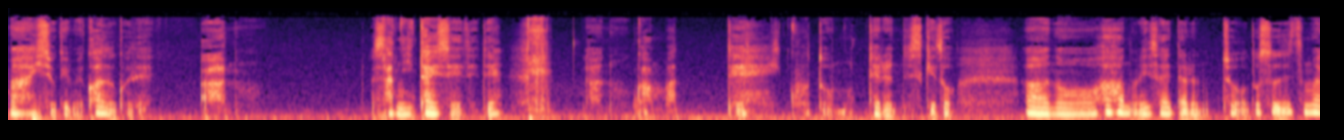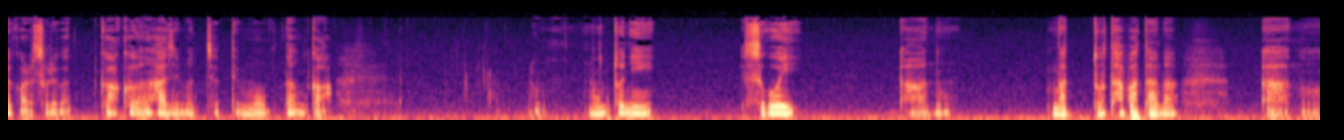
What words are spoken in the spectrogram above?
まあ一生懸命家族であの3人体制でねあの頑張っていこうと思ってるんですけどあの母のリサイタルのちょうど数日前からそれがガクン始まっちゃってもうなんか本当にすごいあのまあドタバタなあの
